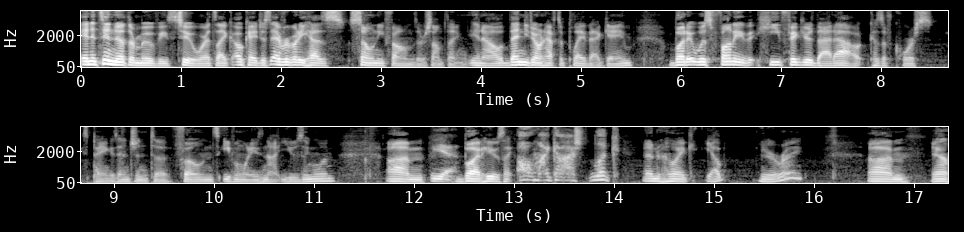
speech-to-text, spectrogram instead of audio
and it's in other movies too where it's like okay just everybody has sony phones or something you know then you don't have to play that game but it was funny that he figured that out because of course he's paying attention to phones even when he's not using one um Yeah. but he was like oh my gosh look and we're like yep you're right Um, yeah.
